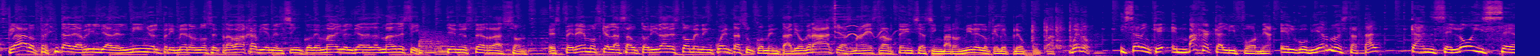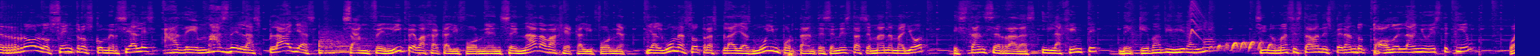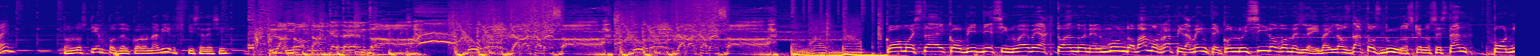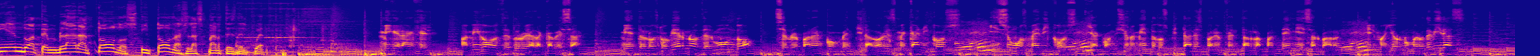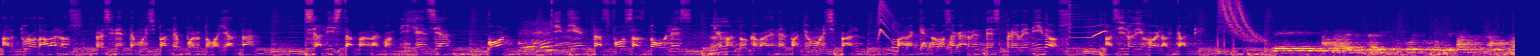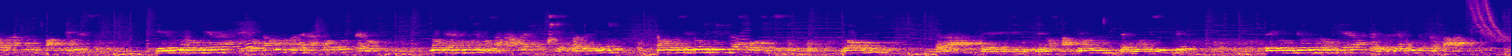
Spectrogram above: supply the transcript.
Claro, 30 de abril, Día del Niño, el primero no se trabaja, viene el 5 de mayo, el Día de las Madres, sí, tiene usted razón. Esperemos que las autoridades tomen en cuenta su comentario. Gracias, maestra Hortensia Simbarón, mire lo que le preocupa. Bueno, ¿y saben qué? En Baja California, el gobierno estatal canceló y cerró los centros comerciales, además de las playas. San Felipe, Baja California, Ensenada, Baja California y algunas otras playas muy importantes en esta Semana Mayor están cerradas. ¿Y la gente de qué va a vivir ahí? Si nomás estaban esperando todo el año este tiempo. Bueno, son los tiempos del coronavirus, quise decir. La nota que te entra. Duro ya la cabeza. Duro ya la cabeza. ¿Cómo está el COVID-19 actuando en el mundo? Vamos rápidamente con Luis Ciro Gómez Leiva y los datos duros que nos están poniendo a temblar a todos y todas las partes del cuerpo. Miguel Ángel, amigos de Duro y a la Cabeza. Mientras los gobiernos del mundo se preparan con ventiladores mecánicos, insumos médicos y acondicionamiento de hospitales para enfrentar la pandemia y salvar el mayor número de vidas, Arturo Dávalos, presidente municipal de Puerto Vallarta, se alista para la contingencia con 500 fosas dobles que mandó cavar en el panteón municipal para que no los agarren desprevenidos. Así lo dijo el alcalde. Eh, a través del servicio público municipal estamos trabajando los panteones no lo quiera, damos madera todos, pero no queremos que nos agarren desprevenidos. Estamos haciendo 500 fosas dobles, ¿verdad? en los panteones del municipio. Pero Dios no lo quiera, pero debemos de preparar.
